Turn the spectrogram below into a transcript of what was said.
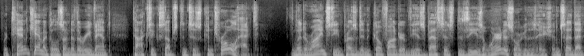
for 10 chemicals under the revamped Toxic Substances Control Act. Linda Reinstein, president and co founder of the Asbestos Disease Awareness Organization, said that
